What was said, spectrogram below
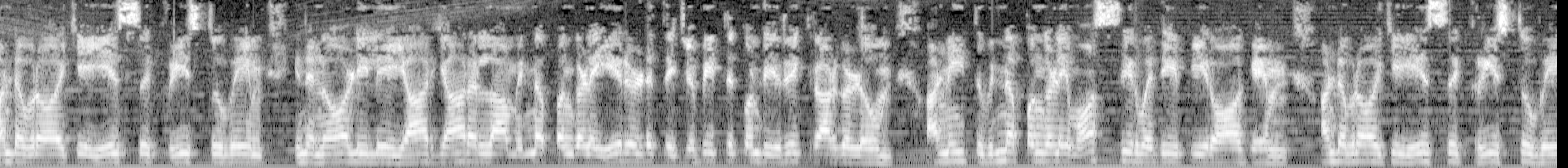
ஆண்டவராகிய இயேசு கிறிஸ்துவே இந்த நாளிலே யார் யாரெல்லாம் விண்ணப்பங்களை ஏறெடுத்து ஜெபித்துக் கொண்டு இருக்கிறார்களோ அனைத்து விண்ணப்பங்களையும் ஆசீர்வதிப்பீராக. ஆண்டவராகிய இயேசு கிறிஸ்துவே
